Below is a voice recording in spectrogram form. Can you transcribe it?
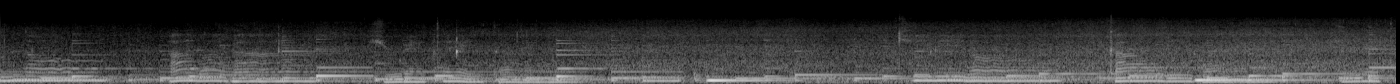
ンの泡が揺れていた君の香りが揺れて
